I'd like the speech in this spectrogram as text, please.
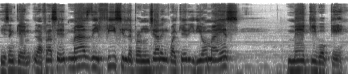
Dicen que la frase más difícil de pronunciar en cualquier idioma es me equivoqué.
